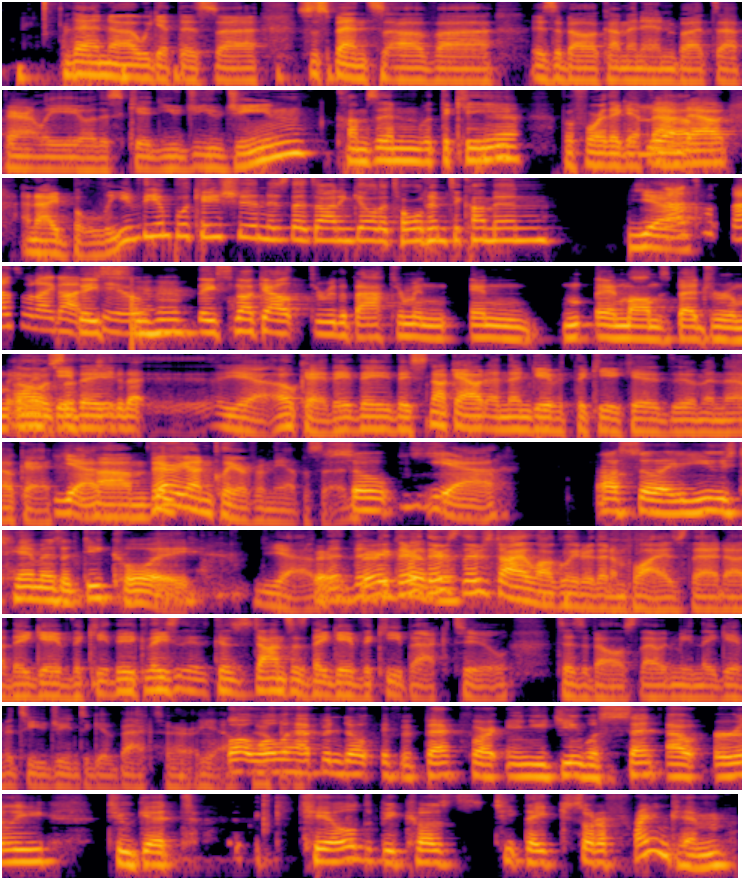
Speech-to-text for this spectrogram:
Then uh, we get this uh, suspense of uh, Isabella coming in, but uh, apparently oh, this kid Eugene comes in with the key Yeah. before they get found Yeah. out. And I believe the implication is that Don and Gilda told him to come in. Yeah, that's what that's what i got They too s- Mhm. they snuck out through the bathroom and and and mom's bedroom and oh, then so gave the they key to that. yeah okay they they they snuck out and then gave it the key kid to and then, okay Yeah, um very unclear from the episode So yeah. Also, I used him as a decoy. yeah Very- th- th- very there, there's there's dialogue later that implies that uh, they gave the key they because Don says they gave the key back to to Isabella so that would mean they gave it to Eugene to give back to her yeah Well, what would happen though if it backfired and Eugene was sent out early to get killed because t- they sort of framed him?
